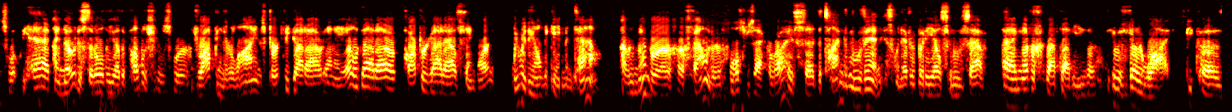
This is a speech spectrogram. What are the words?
is what we had. I noticed that all the other publishers were dropping their lines. Berkley got out, NAL got out, Harper got out, St. Martin. We were the only game in town. I remember our, our founder, Walter Zacharius, said the time to move in is when everybody else moves out. I never forgot that either. It was very wise because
